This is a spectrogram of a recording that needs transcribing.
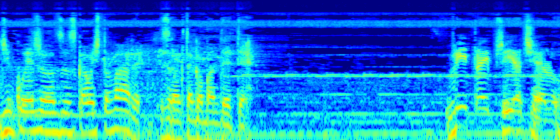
Dziękuję, że odzyskałeś towary z rąk tego bandyty. Witaj, przyjacielu.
